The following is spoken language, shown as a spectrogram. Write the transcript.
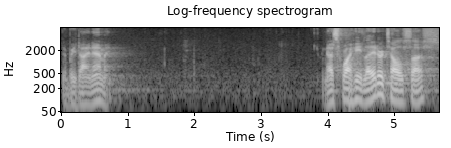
It'll be dynamic. That's why he later tells us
